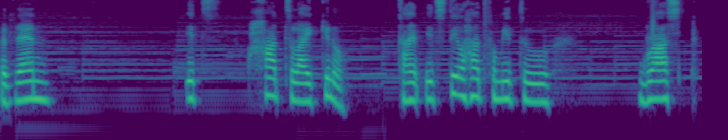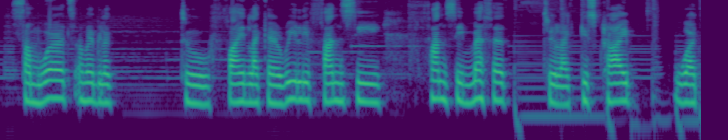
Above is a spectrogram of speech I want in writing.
But then it's hard to like you know kind it's still hard for me to grasp some words or maybe like to find like a really fancy fancy method to like describe what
